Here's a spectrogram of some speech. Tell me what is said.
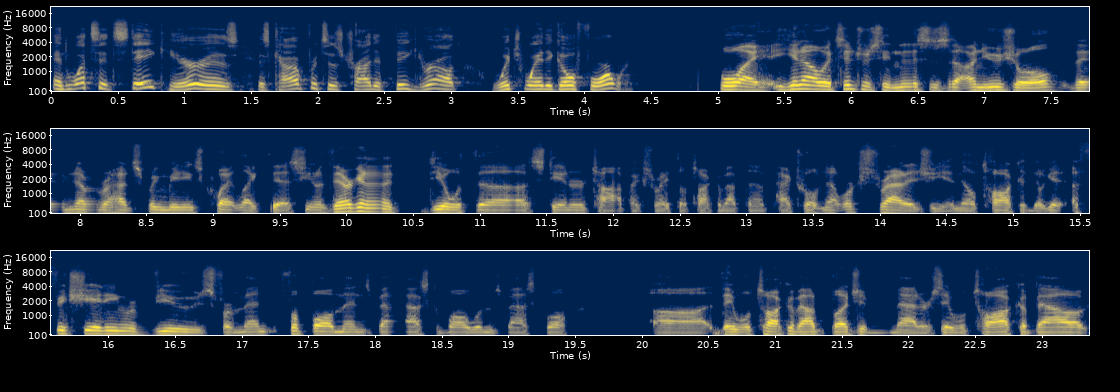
And what's at stake here is is conferences try to figure out which way to go forward. Boy, you know, it's interesting. This is unusual. They've never had spring meetings quite like this. You know, they're going to deal with the standard topics, right? They'll talk about the Pac 12 network strategy and they'll talk, they'll get officiating reviews for men, football, men's basketball, women's basketball. Uh, they will talk about budget matters. They will talk about,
